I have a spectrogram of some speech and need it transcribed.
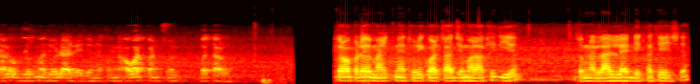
ચાલો બ્લોગમાં જોડાઈ રહેજો અને તમને અવાજ કંટ્રોલ બતાડું. તો આપણે માઇકને થોડીક વાર ચાર્જિંગમાં રાખી દઈએ. તમને લાલ લાઇટ દેખાતી હશે છે.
